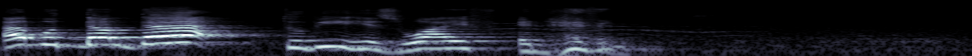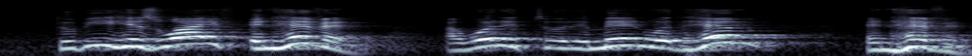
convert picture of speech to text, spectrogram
Abu Darda to be his wife in heaven. To be his wife in heaven. I wanted to remain with him in heaven.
